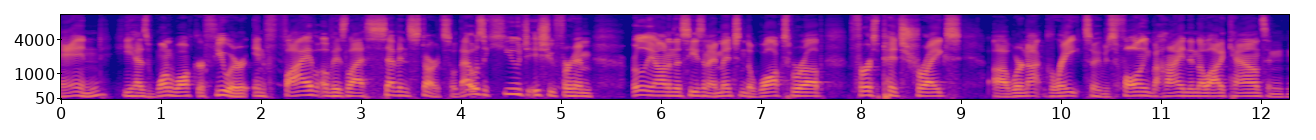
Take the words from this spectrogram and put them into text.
and he has one walk or fewer in five of his last seven starts. So that was a huge issue for him early on in the season. I mentioned the walks were up, first pitch strikes uh, were not great, so he was falling behind in a lot of counts, and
